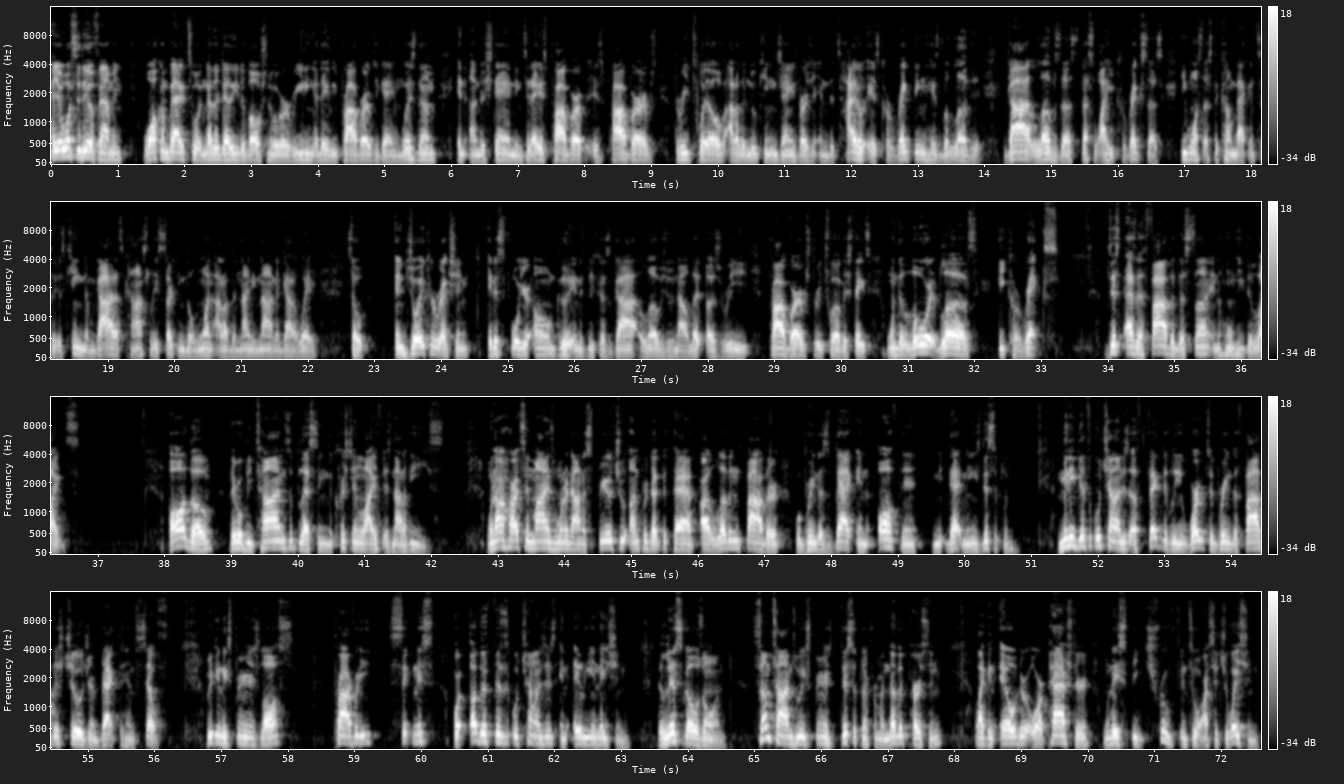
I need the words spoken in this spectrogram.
Hey, yo, what's the deal, family? Welcome back to another daily devotion where we're reading a daily proverb to gain wisdom and understanding. Today's proverb is Proverbs 3:12 out of the New King James Version, and the title is Correcting His Beloved. God loves us, that's why He corrects us. He wants us to come back into His kingdom. God is constantly searching the one out of the 99 that got away. So enjoy correction. It is for your own good and it's because God loves you. Now let us read Proverbs 3:12. It states, "When the Lord loves, he corrects, just as a father the son in whom he delights." Although there will be times of blessing, the Christian life is not of ease. When our hearts and minds wander down a spiritual, unproductive path, our loving Father will bring us back, and often that means discipline. Many difficult challenges effectively work to bring the Father's children back to Himself. We can experience loss, poverty, sickness, or other physical challenges and alienation. The list goes on. Sometimes we experience discipline from another person, like an elder or a pastor, when they speak truth into our situation.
